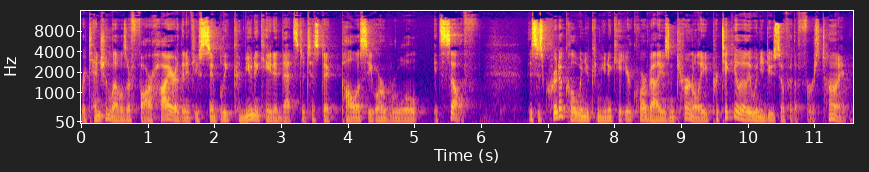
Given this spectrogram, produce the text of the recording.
retention levels are far higher than if you simply communicated that statistic, policy, or rule itself. This is critical when you communicate your core values internally, particularly when you do so for the first time.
